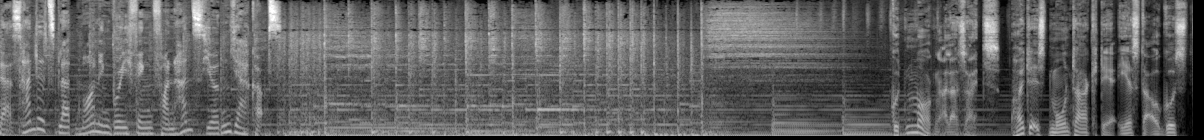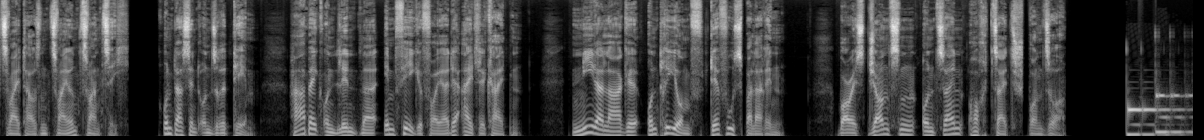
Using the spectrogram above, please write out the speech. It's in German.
Das Handelsblatt Morning Briefing von Hans-Jürgen Jakobs Guten Morgen allerseits. Heute ist Montag, der 1. August 2022. Und das sind unsere Themen. Habeck und Lindner im Fegefeuer der Eitelkeiten. Niederlage und Triumph der Fußballerin. Boris Johnson und sein Hochzeitssponsor.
